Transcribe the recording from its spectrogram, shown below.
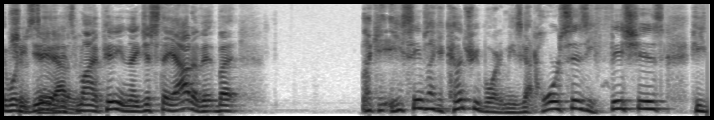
and what he did, it's it. my opinion. They just stay out of it. But like he, he seems like a country boy to me. He's got horses, he fishes, he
